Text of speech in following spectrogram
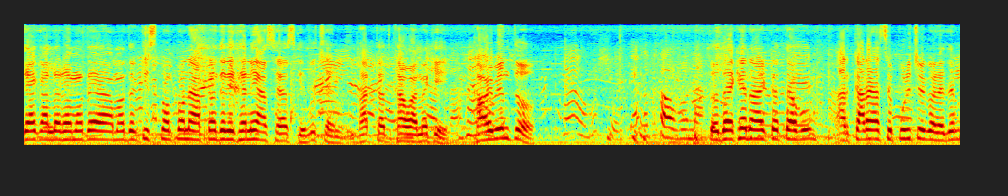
যাক আল্লাহর রহমতে আমাদের কিসমত মানে আপনাদের এখানে আছে আজকে বুঝছেন? ভাত টাত খাওয়া নাকি? খাওয়াবেন তো? তো দেখেন আর একটা তাবু আর কারা আছে পরিচয় করে দেন।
